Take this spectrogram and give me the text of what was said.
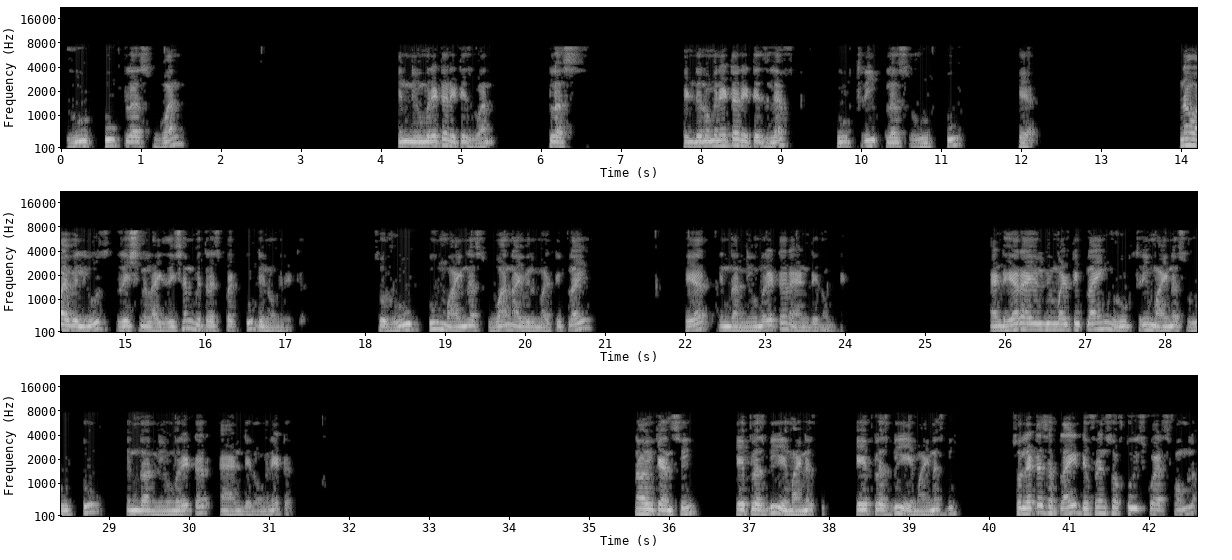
root 2 plus 1. In numerator it is 1 plus in denominator it is left root 3 plus root 2 here. Now I will use rationalization with respect to denominator. So root 2 minus 1 I will multiply here in the numerator and denominator. And here I will be multiplying root 3 minus root 2 in the numerator and denominator. Now you can see a plus b, a minus b, a plus b, a minus b. So let us apply difference of two squares formula.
